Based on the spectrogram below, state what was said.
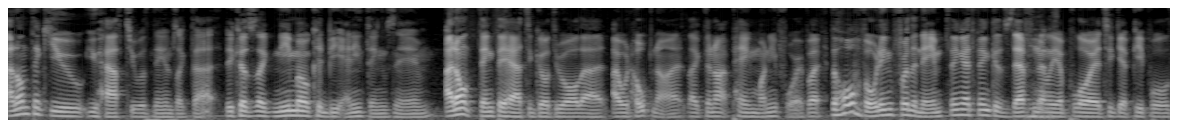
I don't think you you have to with names like that because like Nemo could be anything's name. I don't think they had to go through all that. I would hope not. Like they're not paying money for it. But the whole voting for the name thing, I think, is definitely Yeah. a ploy to get people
